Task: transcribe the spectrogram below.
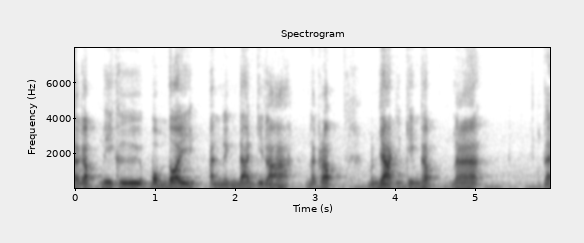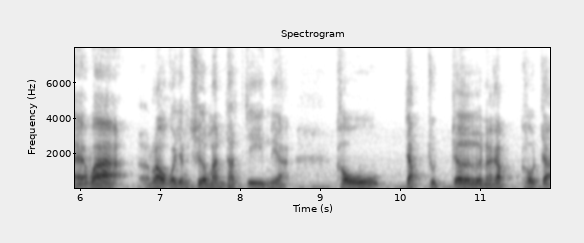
นะครับ นี่คือปมด้อยอันหนึ่งด้านกีฬานะครับ มันยากจริงๆครับนะแต่ว่าเราก็ยังเชื่อมั่นถ้าจีนเนี่ยเขาจับจุดเจอนะครับเขาจะ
